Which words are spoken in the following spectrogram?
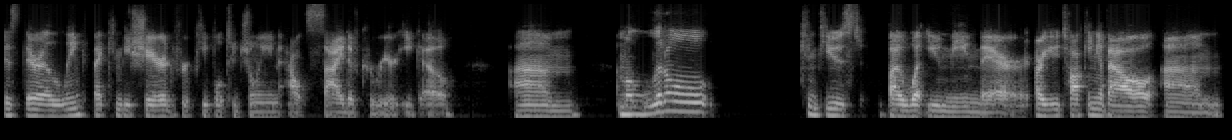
is there a link that can be shared for people to join outside of Career Eco? Um, I'm a little confused by what you mean there. Are you talking about um,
